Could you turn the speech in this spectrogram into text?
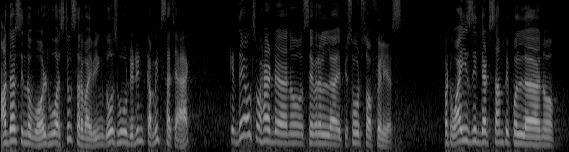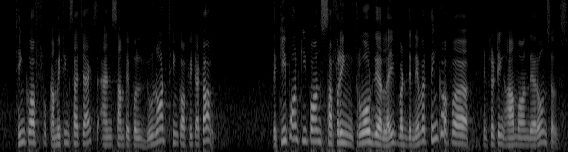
others in the world who are still surviving, those who did not commit such act, okay, they also had uh, know several uh, episodes of failures. But why is it that some people uh, know think of committing such acts and some people do not think of it at all. They keep on keep on suffering throughout their life, but they never think of uh, inflicting harm on their own selves.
